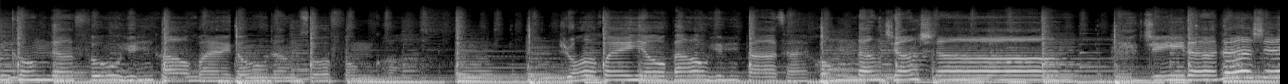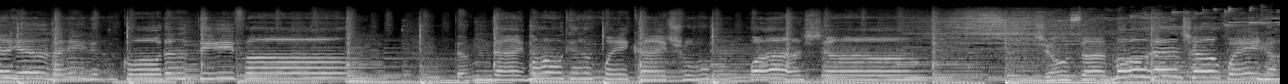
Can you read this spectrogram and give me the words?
天空的浮云好坏都当作风光。若会有暴雨，把彩虹当奖赏。记得那些眼泪流过的地方，等待某天会开出花香。就算梦很长，会让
